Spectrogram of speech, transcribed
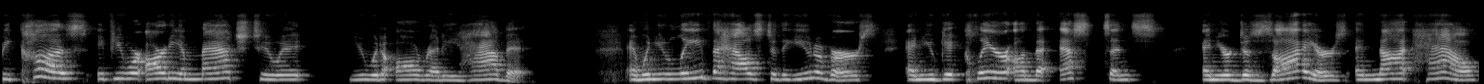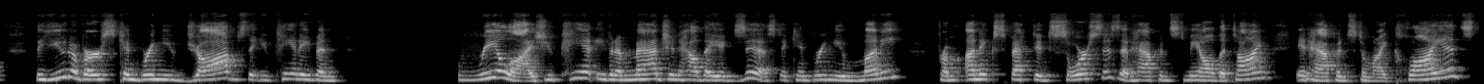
Because if you were already a match to it, you would already have it. And when you leave the house to the universe and you get clear on the essence and your desires and not how the universe can bring you jobs that you can't even realize, you can't even imagine how they exist. It can bring you money from unexpected sources. It happens to me all the time. It happens to my clients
